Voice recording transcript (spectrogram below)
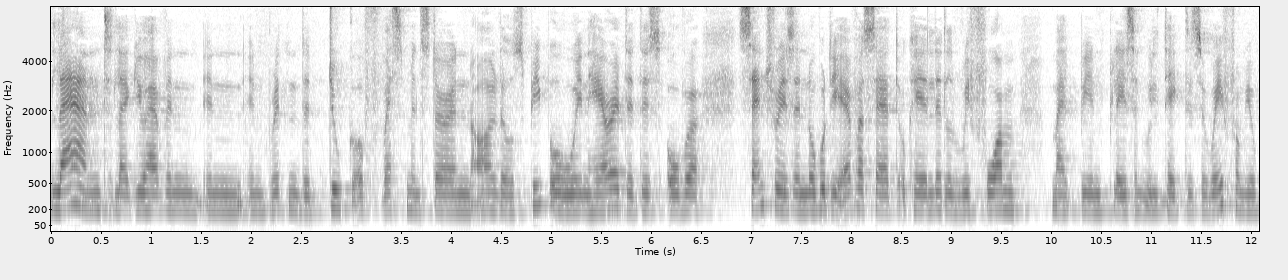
land like you have in, in, in Britain, the Duke of Westminster and all those people who inherited this over centuries, and nobody ever said, okay, a little reform might be in place and we'll take this away from you.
